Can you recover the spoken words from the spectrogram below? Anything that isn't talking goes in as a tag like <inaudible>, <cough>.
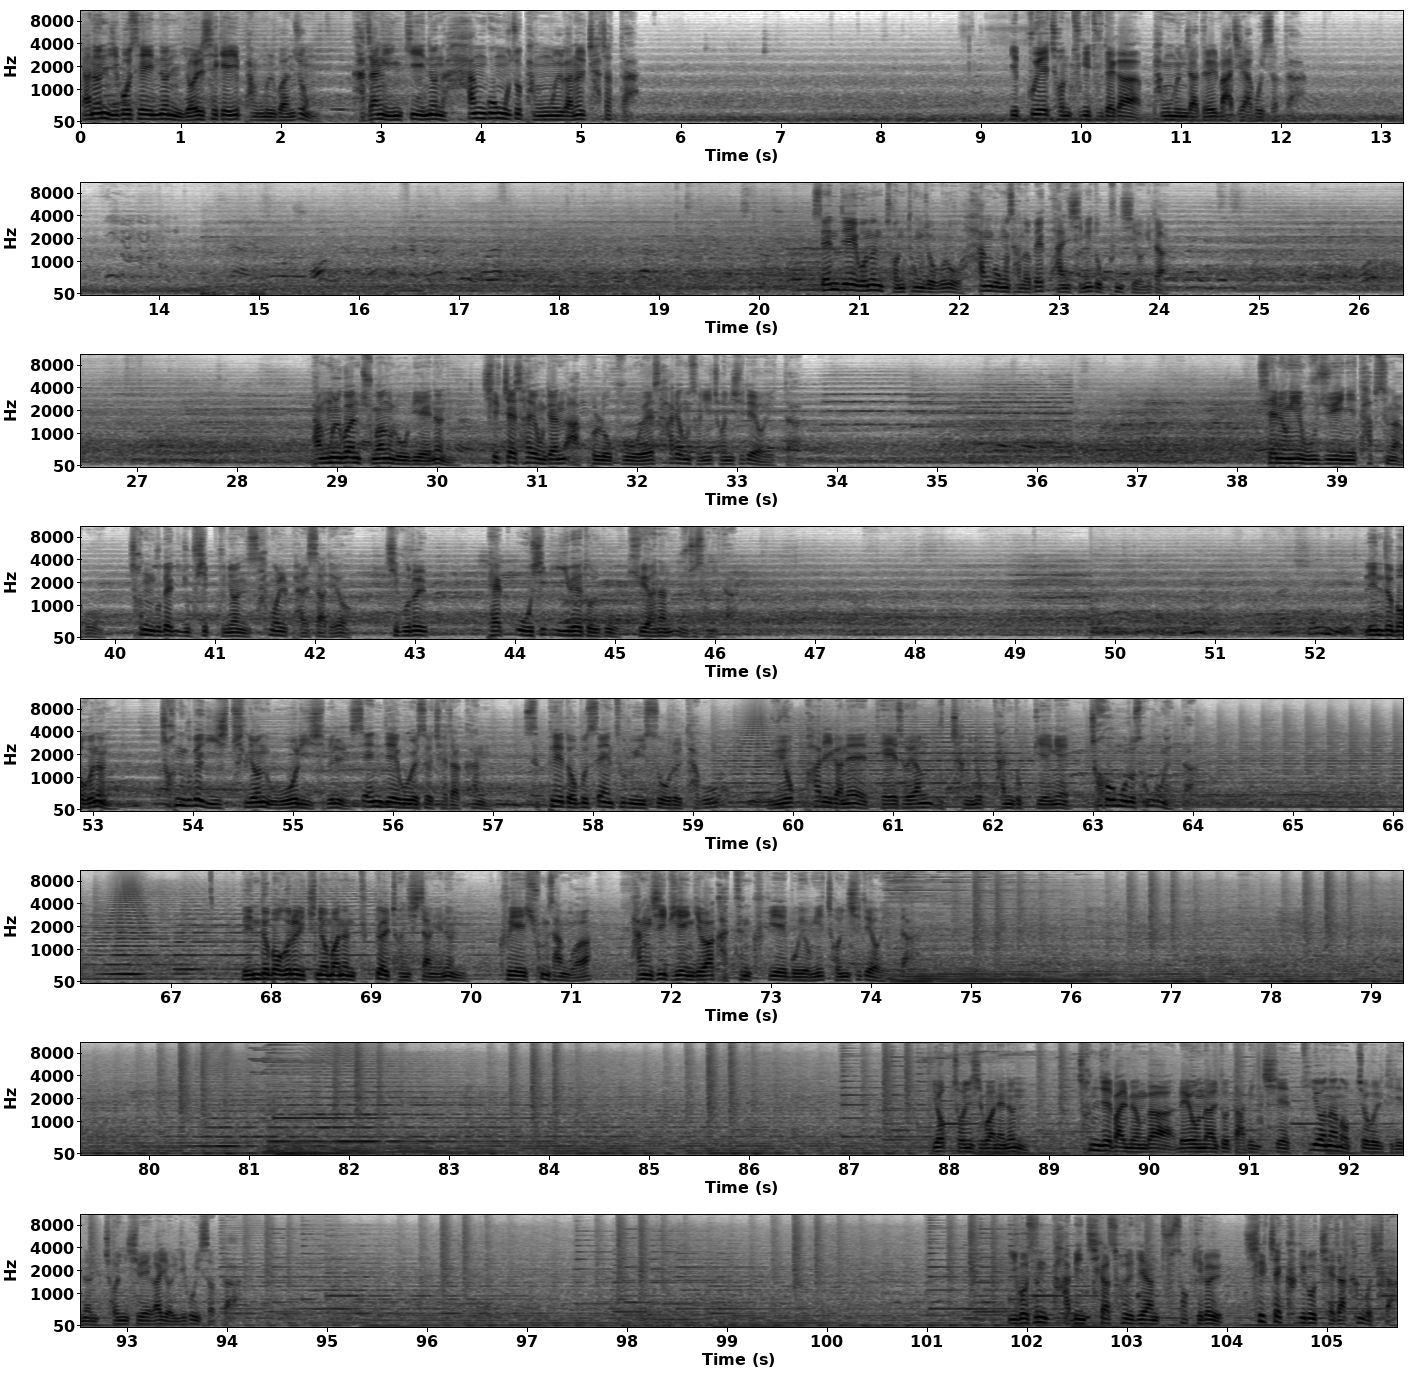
나는 이곳에 있는 13개의 박물관 중 가장 인기 있는 항공우주 박물관을 찾았다. 입구에 전투기 두 대가 방문자들을 맞이하고 있었다. 샌디에고는 전통적으로 항공 산업에 관심이 높은 지역이다. 박물관 중앙 로비에는 실제 사용된 아폴로 9호의 사령선이 전시되어 있다. 세 명의 우주인이 탑승하고 1969년 3월 발사되어 지구를 152회 돌고 귀환한 우주선이다. 린드버그는 1927년 5월 20일 샌디에고에서 제작한 Spirit of St. Louis호를 타고 뉴욕 파리 간의 대서양 무착륙 단독 비행에 처음으로 성공했다. 린드버그를 기념하는 특별 전시장에는 그의 흉상과 당시 비행기와 같은 크기의 모형이 전시되어 있다. 옆 전시관에는 천재 발명가 레오날도 다빈치의 뛰어난 업적을 기리는 전시회가 열리고 있었다. 이것은 다빈치가 설계한 투석기를 실제 크기로 제작한 것이다.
